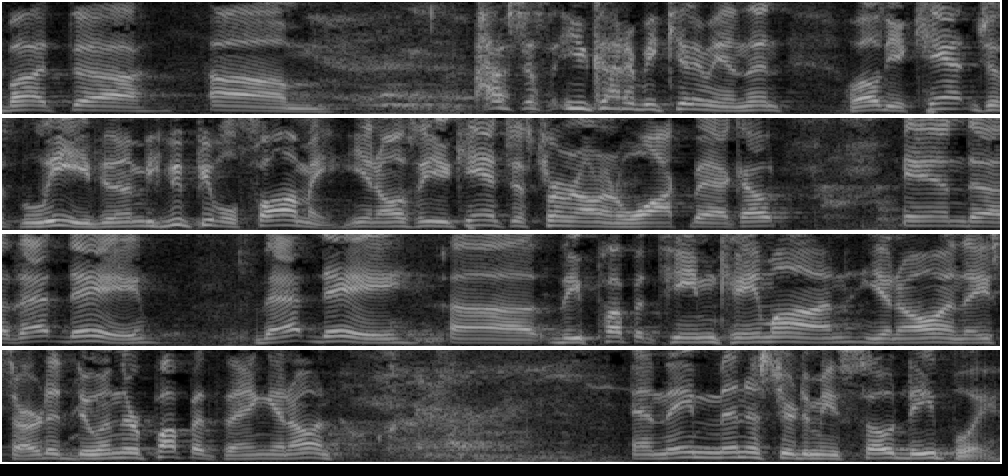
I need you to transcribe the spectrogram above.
But, uh, um, I was just, you got to be kidding me. And then, well, you can't just leave. I people saw me, you know, so you can't just turn around and walk back out. And uh, that day, that day, uh, the puppet team came on, you know, and they started doing their puppet thing, you know, and and they ministered to me so deeply.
